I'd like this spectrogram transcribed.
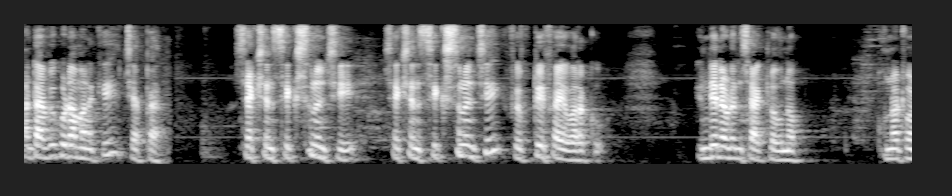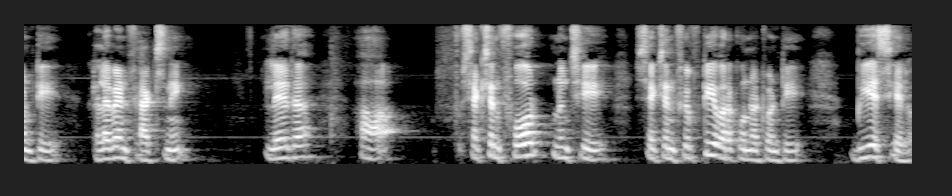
అంటే అవి కూడా మనకి చెప్పారు. సెక్షన్ సిక్స్ నుంచి సెక్షన్ సిక్స్ నుంచి ఫిఫ్టీ ఫైవ్ వరకు ఇండియన్ ఎవిడెన్స్ యాక్ట్లో ఉన్న ఉన్నటువంటి రెలవెంట్ ఫ్యాక్ట్స్ని లేదా సెక్షన్ ఫోర్ నుంచి సెక్షన్ ఫిఫ్టీ వరకు ఉన్నటువంటి బీఎస్సీలో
